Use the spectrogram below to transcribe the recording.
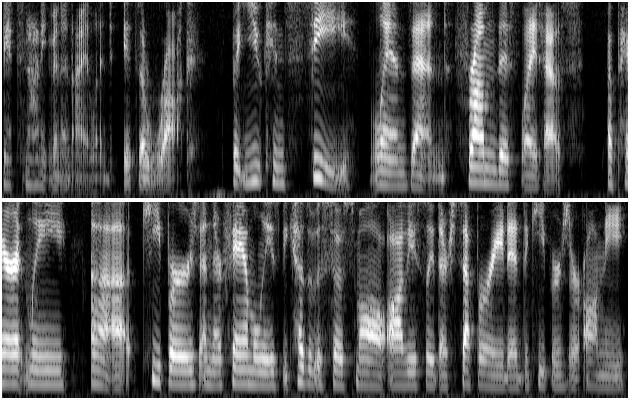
it's not even an island, it's a rock, but you can see Land's End from this lighthouse. Apparently, uh, keepers and their families, because it was so small, obviously they're separated. The keepers are on the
